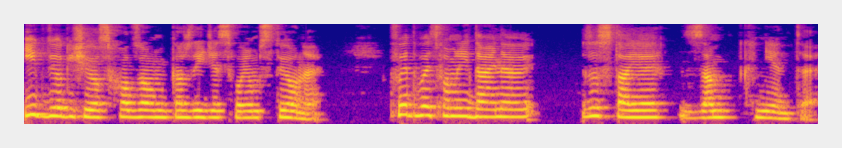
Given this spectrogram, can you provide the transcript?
Ich drogi się rozchodzą, każdy idzie swoją stronę. Fredbear's Family Diner zostaje zamknięte.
